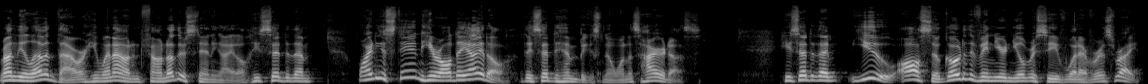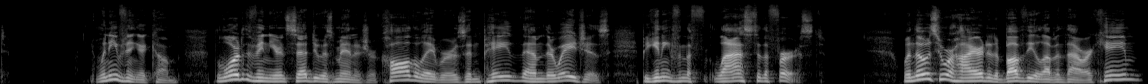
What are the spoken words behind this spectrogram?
Around the eleventh hour, he went out and found others standing idle. He said to them, why do you stand here all day idle? They said to him, Because no one has hired us. He said to them, You also go to the vineyard and you'll receive whatever is right. When evening had come, the Lord of the vineyard said to his manager, Call the laborers and pay them their wages, beginning from the last to the first. When those who were hired at above the eleventh hour came,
